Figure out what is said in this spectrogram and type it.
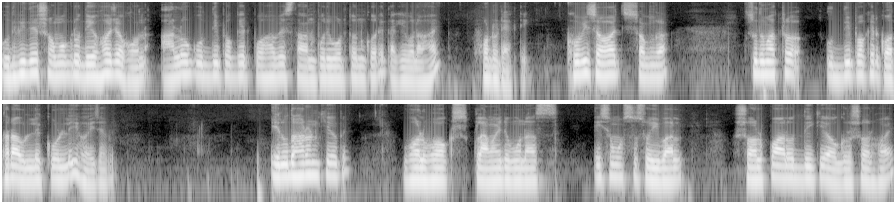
উদ্ভিদের সমগ্র দেহ যখন আলোক উদ্দীপকের প্রভাবে স্থান পরিবর্তন করে, তাকে বলা হয় ফটোট্যাকটিক খুবই সহজ সংজ্ঞা। শুধুমাত্র উদ্দীপকের কথাটা উল্লেখ করলেই হয়ে যাবে। এর উদাহরণ কী হবে? ভলভক্স ক্লামাইডোমোনাস এই সমস্ত শৈবাল স্বল্প আলোর দিকে অগ্রসর হয়,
